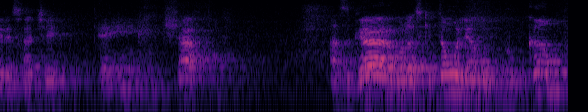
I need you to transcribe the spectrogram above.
interessante em Chartres, as gárgulas que estão olhando para o campo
